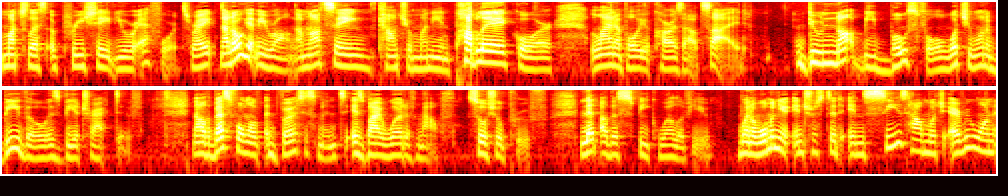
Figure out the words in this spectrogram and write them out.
much less appreciate your efforts, right? Now, don't get me wrong. I'm not saying count your money in public or line up all your cars outside. Do not be boastful. What you want to be, though, is be attractive. Now, the best form of advertisement is by word of mouth, social proof. Let others speak well of you. When a woman you're interested in sees how much everyone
